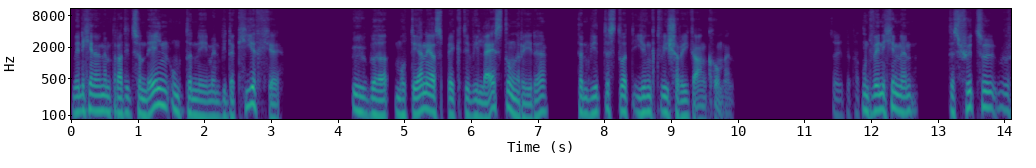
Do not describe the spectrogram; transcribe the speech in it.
Wenn ich in einem traditionellen Unternehmen wie der Kirche über moderne Aspekte wie Leistung rede, dann wird es dort irgendwie schräg ankommen. Und wenn ich in ein, das führt zu,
